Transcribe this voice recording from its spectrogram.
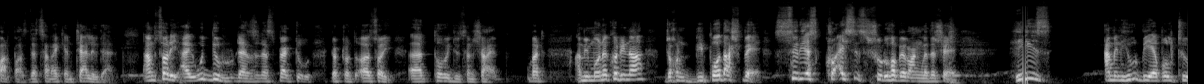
purpose that's are I can tell you that I am sorry I with due respect to doctor sorry Tohid Hossain Saheb but আমি মনে করি না যখন বিপদ আসবে সিরিয়াস ক্রাইসিস শুরু হবে বাংলাদেশে he is I mean, he would be able to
